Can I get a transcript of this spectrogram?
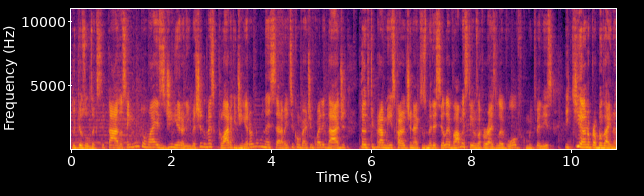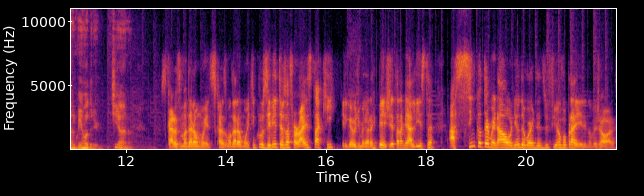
do que os outros aqui citados, tem muito mais dinheiro ali investido, mas claro que dinheiro não necessariamente se converte em qualidade, tanto que para mim Scarlet Nexus merecia levar, mas Tales of Arise levou, fico muito feliz. E que ano pra Bandai Namco, hein, Rodrigo? Que ano? Os caras mandaram muito, os caras mandaram muito. Inclusive, Tales of Arise tá aqui. Ele ganhou de melhor RPG, tá na minha lista. Assim que eu terminar o New The World Ends With You, eu vou pra ele, não vejo a hora.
